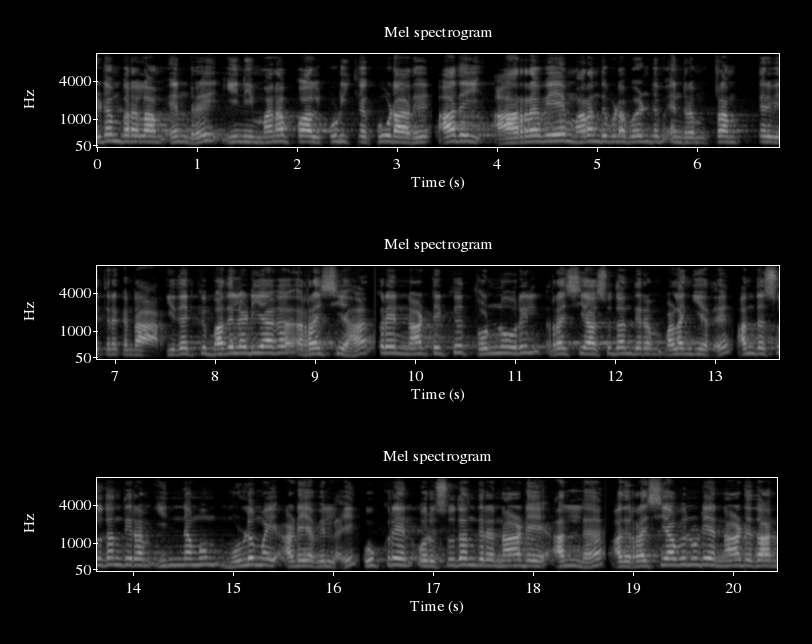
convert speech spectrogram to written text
இடம்பெறலாம் என்று இனி மனப்பால் குடிக்க கூடாது. அதை அறவே மறந்துவிட வேண்டும் என்றும் ட்ரம்ப் தெரிவித்திருக்கின்றார். இதற்கு பதிலடியாக ரஷ்யா உக்ரைன் நாட்டிற்கு தொண்ணூறில் ரஷ்யா சுதந்திரம் வழங்கியது. அந்த சுதந்திரம் இன்னமும் முழுமை அடையவில்லை. உக்ரைன் ஒரு சுதந்திர நாடே அல்ல. அது ரஷ்யாவினுடைய நாடுதான்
